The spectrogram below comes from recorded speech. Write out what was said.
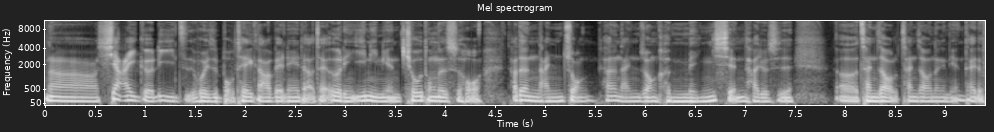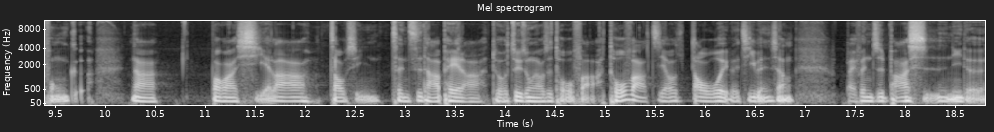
那下一个例子会是 Bottega Veneta，在二零一零年秋冬的时候，它的男装，它的男装很明显，它就是呃参照参照那个年代的风格。那包括鞋啦、造型、层次搭配啦，最最重要是头发。头发只要到位了，基本上百分之八十你的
